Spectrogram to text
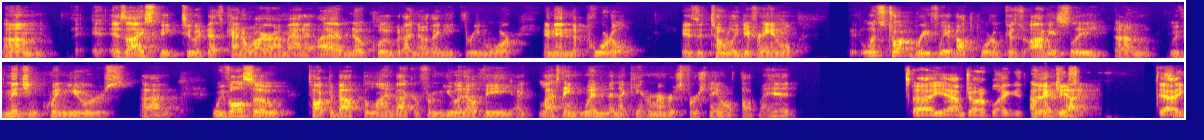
um, as I speak to it, that's kind of where I'm at. I have no clue, but I know they need three more. And then the portal is a totally different animal. Let's talk briefly about the portal because obviously um, we've mentioned Quinn Ewers. Um, we've also talked about the linebacker from UNLV, I, last name Windmon. I can't remember his first name off the top of my head. Uh, yeah, I'm drawing a blank. Okay, yeah, yeah.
